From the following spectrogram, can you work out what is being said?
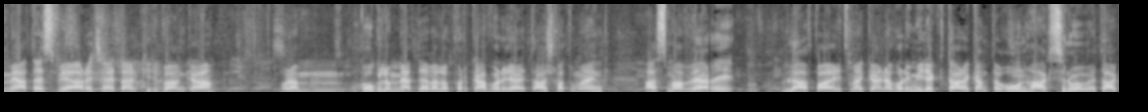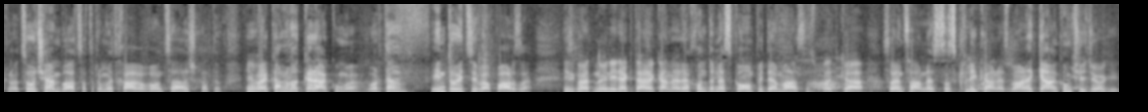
Մի հատ էս VR-ից հետարքիր բան կա։ Ուրեմն Google-ում մի հատ developer կա, որ իր այդ աշխատում ենք, ասում է VR-ի լավ բայերից մեկն այն է, որ իմ 3 տարեկան տղուն հագցնում եմ այդ ակնոցը ու չեմ բացատրում այդ խաղը ոնց է աշխատում։ Իմ եկանում է կրակումը, որտեվ ինտուիտիվ է, པարզ է։ Իսկ այդ նույն 3 տարեկան երեխուն դնես կոմպի դեմը, ասես պետքա սենց անես, սենց քլիկ անես, բանը կյանքում չի ջոգի։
